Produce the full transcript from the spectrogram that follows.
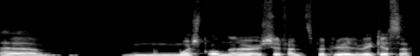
Euh, moi, je prends un chiffre un petit peu plus élevé que ça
